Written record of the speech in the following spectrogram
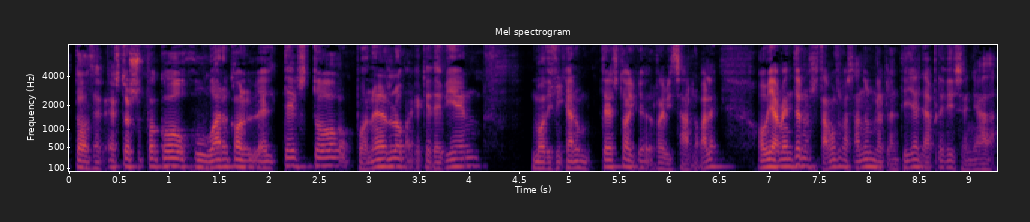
Entonces, esto es un poco jugar con el texto, ponerlo para que quede bien, modificar un texto, hay que revisarlo, ¿vale? Obviamente nos estamos basando en una plantilla ya prediseñada.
